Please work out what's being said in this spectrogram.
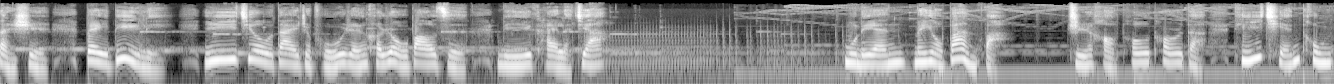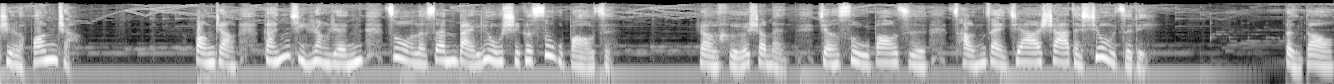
但是背地里依旧带着仆人和肉包子离开了家。木莲没有办法，只好偷偷的提前通知了方丈。方丈赶紧让人做了三百六十个素包子，让和尚们将素包子藏在袈裟的袖子里。等到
